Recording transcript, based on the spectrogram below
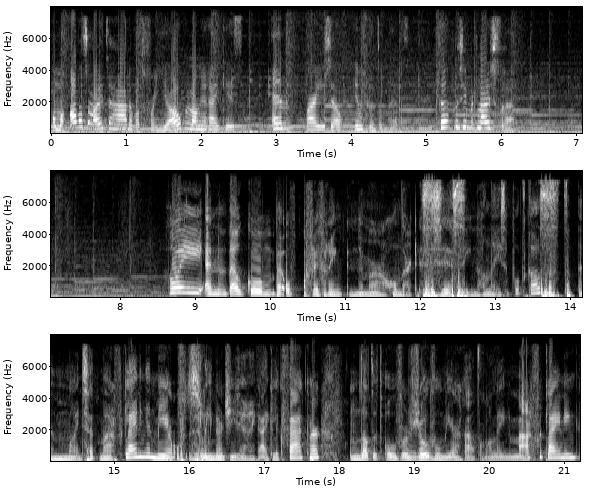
om er alles uit te halen wat voor jou belangrijk is en waar je zelf invloed op hebt. Veel plezier met luisteren! Hoi en welkom bij aflevering nummer 116 van deze podcast. Een mindset, maagverkleining en meer, of Zlenergy zeg ik eigenlijk vaker, omdat het over zoveel meer gaat dan alleen de maagverkleining.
